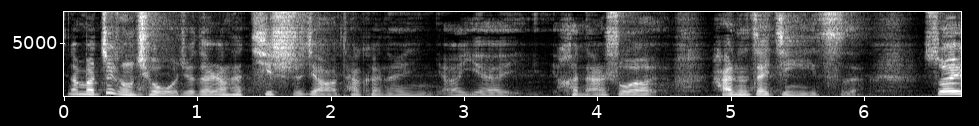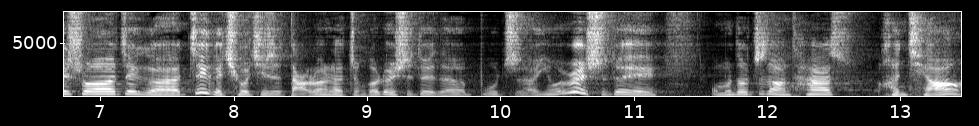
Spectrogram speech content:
那么这种球，我觉得让他踢十脚，他可能呃也很难说还能再进一次。所以说，这个这个球其实打乱了整个瑞士队的布置啊，因为瑞士队我们都知道他很强，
